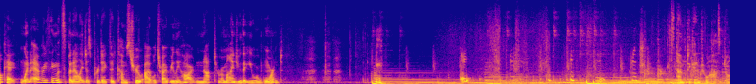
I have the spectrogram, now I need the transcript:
Okay, when everything that Spinelli just predicted comes true, I will try really hard not to remind you that you were warned. It's time to get him to a hospital.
